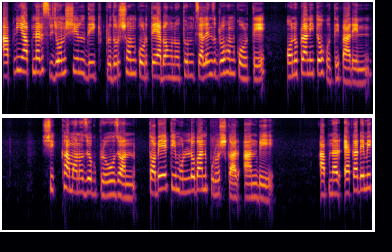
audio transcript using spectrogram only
আপনি আপনার সৃজনশীল দিক প্রদর্শন করতে এবং নতুন চ্যালেঞ্জ গ্রহণ করতে অনুপ্রাণিত হতে পারেন। শিক্ষা মনোযোগ প্রয়োজন, তবে এটি মূল্যবান পুরস্কার আনবে। আপনার একাডেমিক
